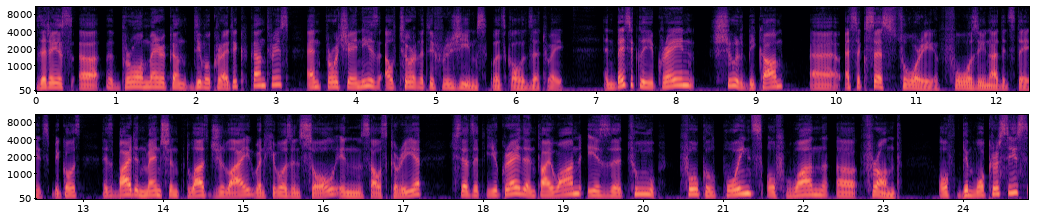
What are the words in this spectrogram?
That is uh, pro-american democratic countries and pro-chinese alternative regimes let's call it that way. And basically ukraine should become uh, a success story for the united states because as biden mentioned last july when he was in seoul in south korea he said that ukraine and taiwan is the two focal points of one uh, front of democracies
